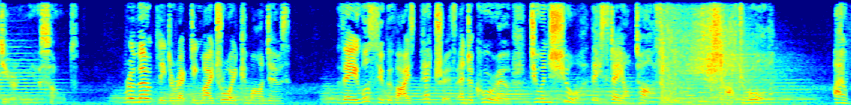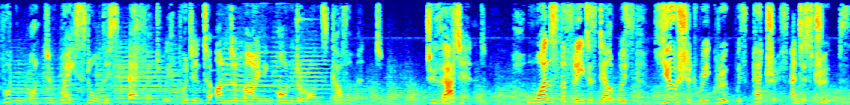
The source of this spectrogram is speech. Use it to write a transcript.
during the assault? Remotely directing my droid commandos. They will supervise Petrith and Akoru to ensure they stay on task. After all, I wouldn't want to waste all this effort we've put into undermining Onderon's government. To that end, once the fleet is dealt with, you should regroup with Petrith and his troops.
